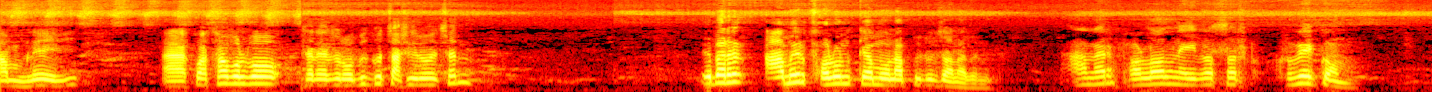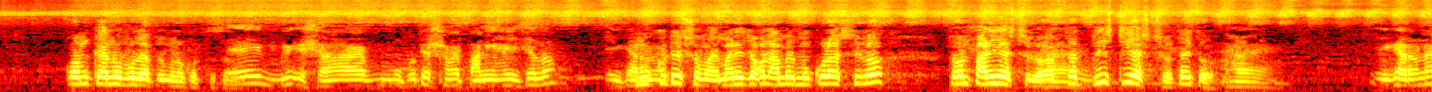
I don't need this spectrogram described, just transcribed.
আম নেই। কথা বলব, এখানে একজন অভিজ্ঞ চাষি রয়েছেন। এবারে আমের ফলন কেমন, আপনি একটু জানাবেন। আমের ফলন এই বছর খুবই কম। কম কেন বলে আপনি মনে করতেছেন? এই মুকুটের সময় পানি হয়েছিল এই মুকুটের সময় মানে যখন আমের মুকুল আসছিল তখন পানি আসছিল অর্থাৎ বৃষ্টি আসছিল তাই তো? হ্যাঁ। এই কারণে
